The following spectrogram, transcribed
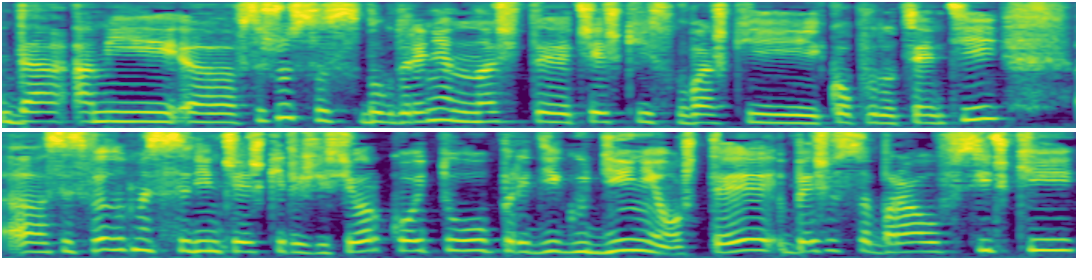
Да, ами всъщност с благодарение на нашите чешки и словашки копродуценти се свързахме с един чешки режисьор, който преди години още беше събрал всички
